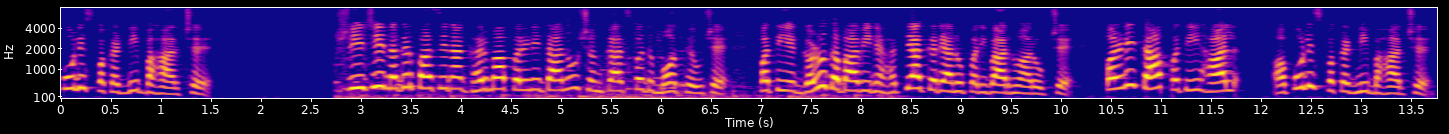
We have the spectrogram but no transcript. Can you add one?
પોલીસ પકડની બહાર છે. શ્રીજી નગર પાસેના ઘરમાં પરિણીતાનું શંકાસ્પદ મોત થયું છે. પતિએ ગળું દબાવીને હત્યા કર્યાનો પરિવારનો આરોપ છે. પરિણીતા, પતિ હાલ પોલીસ પકડની બહાર છે.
